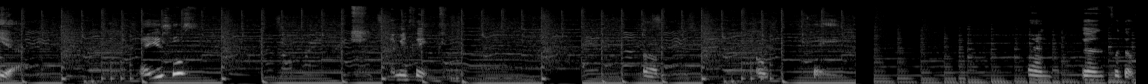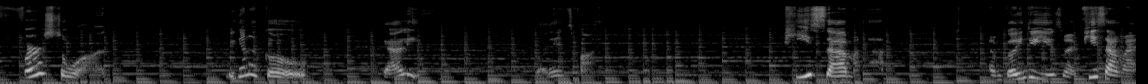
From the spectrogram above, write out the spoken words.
Yeah. Can I use this? Let me think. Um, okay. And then for the first one, we're gonna go Galleon. Galleon's fine. Psama. I'm going to use my Psama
